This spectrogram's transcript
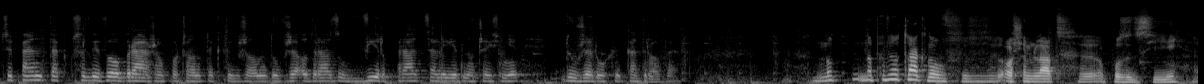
czy pan tak sobie wyobrażał początek tych rządów, że od razu wir pracy, ale jednocześnie duże ruchy kadrowe? No, na pewno tak. No, w, w 8 lat e, opozycji e,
